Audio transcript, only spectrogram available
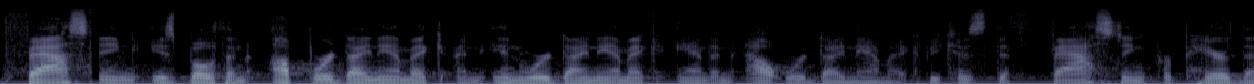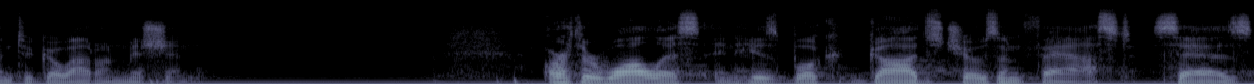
Fasting is both an upward dynamic, an inward dynamic, and an outward dynamic because the fasting prepared them to go out on mission. Arthur Wallis, in his book God's Chosen Fast, says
